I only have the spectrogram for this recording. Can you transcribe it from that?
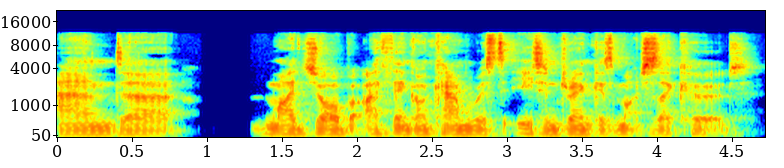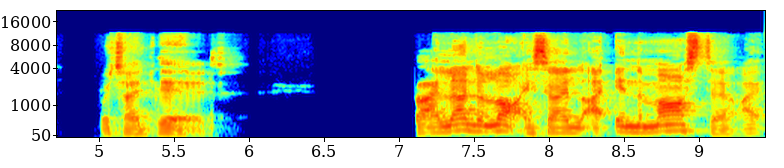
and uh, my job, I think, on camera was to eat and drink as much as I could, which I did. But I learned a lot. So I, in the master, I,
